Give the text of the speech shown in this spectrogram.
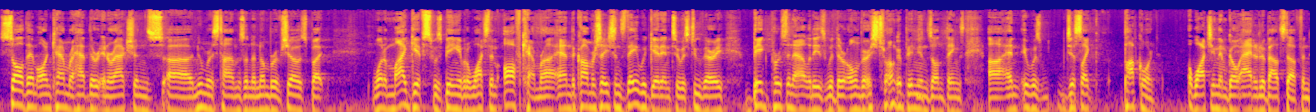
saw them on camera have their interactions uh, numerous times on a number of shows, but one of my gifts was being able to watch them off camera and the conversations they would get into as two very big personalities with their own very strong opinions on things. Uh, and it was just like popcorn watching them go at it about stuff and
